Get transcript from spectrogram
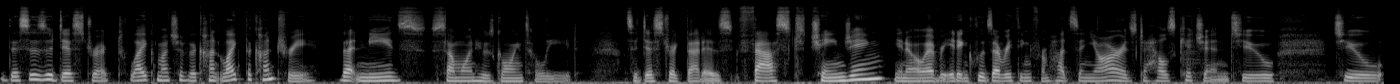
This is a district, like much of the coun- like the country, that needs someone who's going to lead. It's a district that is fast changing. You know, every it includes everything from Hudson Yards to Hell's Kitchen to to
